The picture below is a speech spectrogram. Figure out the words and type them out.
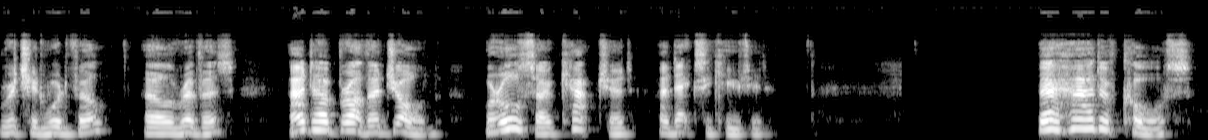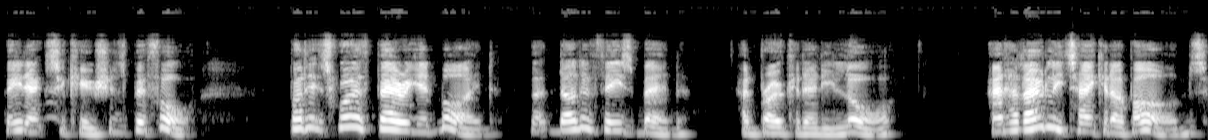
Richard Woodville, Earl Rivers, and her brother John were also captured and executed. There had, of course, been executions before, but it's worth bearing in mind that none of these men had broken any law and had only taken up arms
